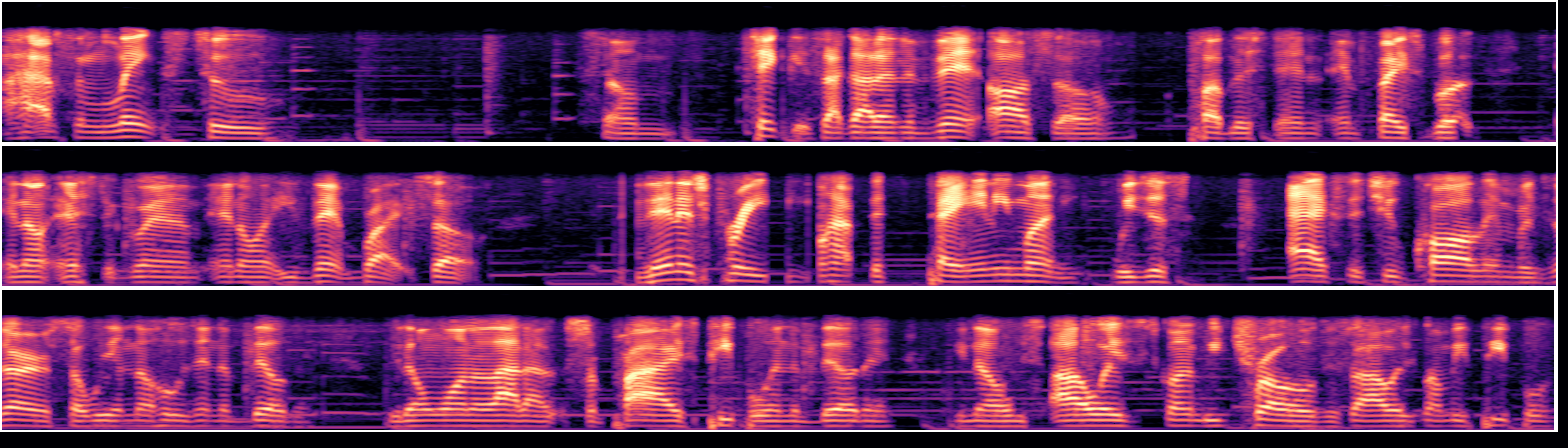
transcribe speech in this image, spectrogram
I have some links to some tickets. I got an event also published in, in Facebook and on Instagram and on Eventbrite. So then it's free. You don't have to pay any money. We just ask that you call and reserve so we'll know who's in the building. We don't want a lot of surprise people in the building. You know, it's always going to be trolls. It's always going to be people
